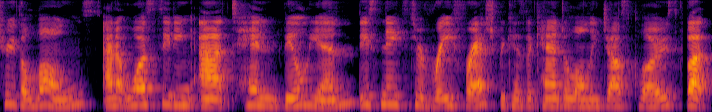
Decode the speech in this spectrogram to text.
to the longs and it was sitting at 10 billion. This needs to refresh because the candle only just closed, but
